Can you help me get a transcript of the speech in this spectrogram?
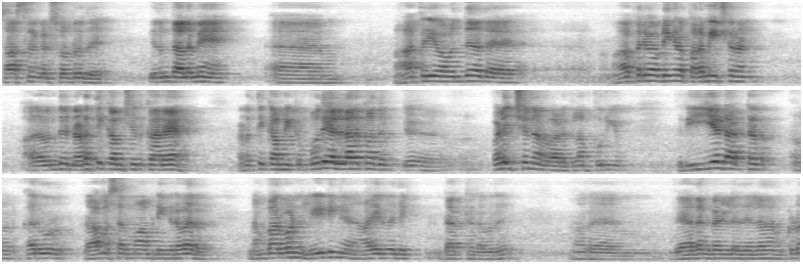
சாஸ்திரங்கள் சொல்கிறது இருந்தாலுமே மகாபிரிவா வந்து அதை மகாபிரிவா அப்படிங்கிற பரமேஸ்வரன் அதை வந்து நடத்தி காமிச்சிருக்காரே. நடத்தி காமிக்கும் போது எல்லாருக்கும் அது பளிச்சுன்னு அவர்களுக்கெல்லாம் புரியும். பெரிய டாக்டர் அவர் கரூர் ராமசர்மா அப்படிங்கிறவர் number one leading ayurvedic doctor அவர். அவர் வேதங்கள் இதெல்லாம் கூட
